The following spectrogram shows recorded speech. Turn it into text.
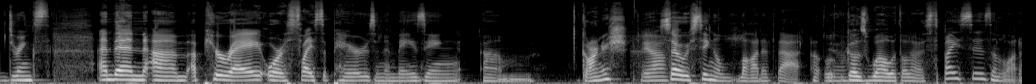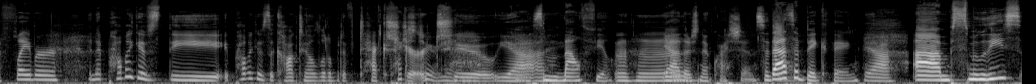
drinks, and then um, a puree or a slice of pear is an amazing um, garnish. Yeah. So we're seeing a lot of that. Uh, yeah. Goes well with a lot of spices and a lot of flavor. And it probably gives the it probably gives the cocktail a little bit of texture, texture too. Yeah. yeah. Some mouthfeel. Mm-hmm. Yeah, there's no question. So that's a big thing. Yeah. Um, smoothies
